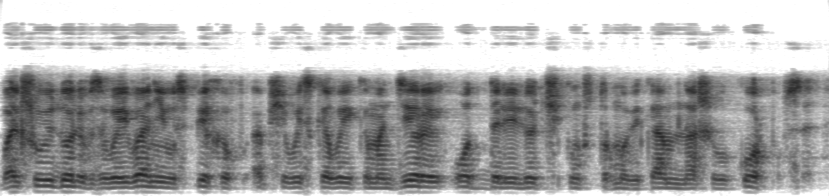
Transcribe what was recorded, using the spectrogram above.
Большую долю в завоевании успехов общевойсковые командиры отдали летчикам-штурмовикам нашего корпуса –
